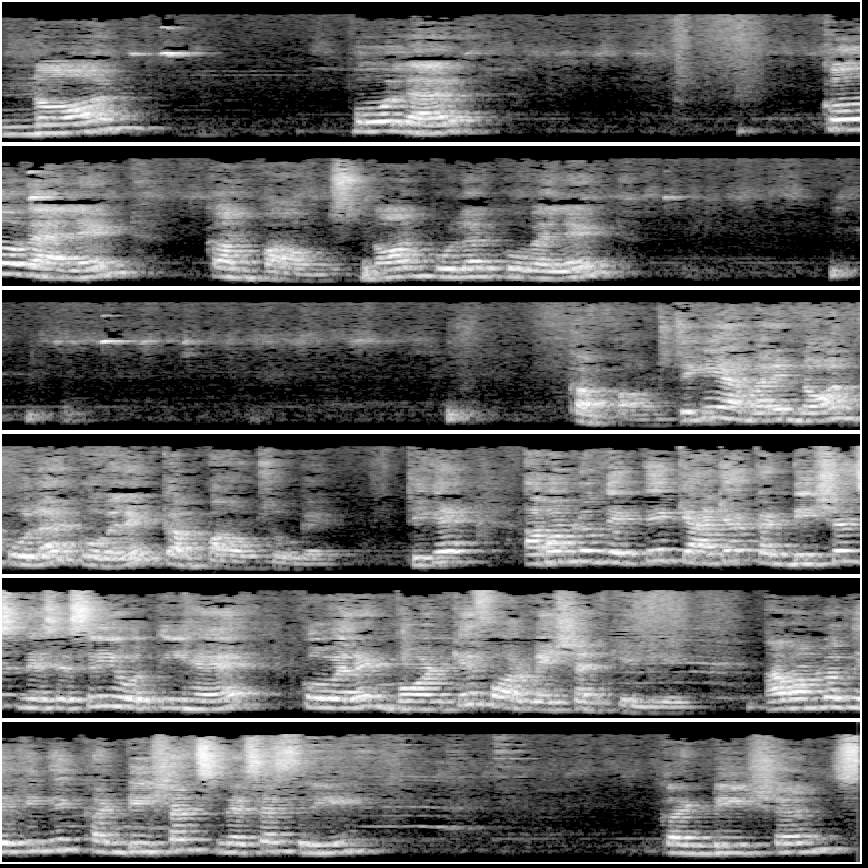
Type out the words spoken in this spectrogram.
non polar covalent compounds non polar covalent compounds ठीक है हमारे नॉन पोलर कोवेलेंट कंपाउंड्स हो गए। ठीक है? अब हम लोग देखते हैं क्या क्या कंडीशंस नेसेसरी होती है कोवेलेंट बॉन्ड के फॉर्मेशन के लिए। अब हम लोग देखेंगे conditions necessary conditions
